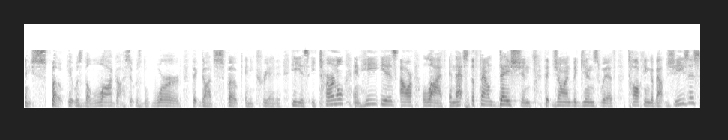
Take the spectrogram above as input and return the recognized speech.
and he spoke. It was the Logos. It was the Word that God spoke and he created. He is eternal and he is our life. And that's the foundation that John begins with, talking about Jesus,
